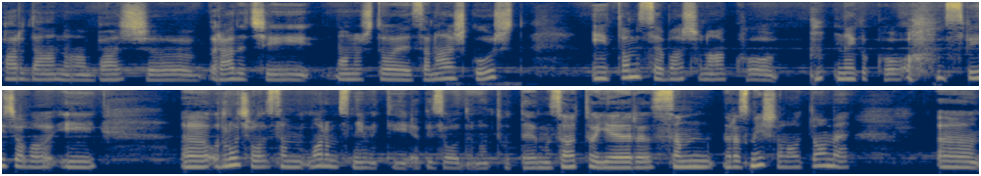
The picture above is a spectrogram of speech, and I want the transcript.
par dana baš uh, radeći ono što je za naš gušt. I to mi se baš onako nekako sviđalo i uh, odlučila sam moram snimiti epizodu na tu temu zato jer sam razmišljala o tome uh,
